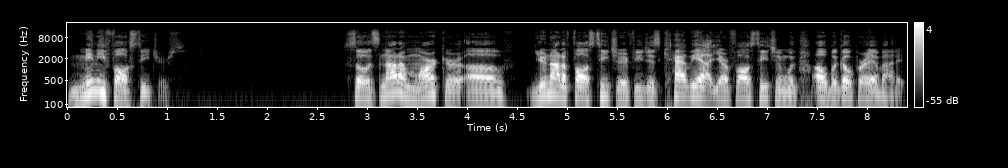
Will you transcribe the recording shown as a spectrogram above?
Many false teachers. So it's not a marker of you're not a false teacher if you just caveat your false teaching with, oh, but go pray about it.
